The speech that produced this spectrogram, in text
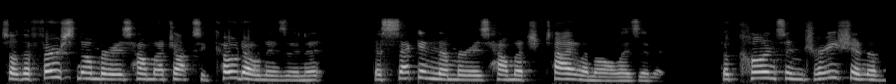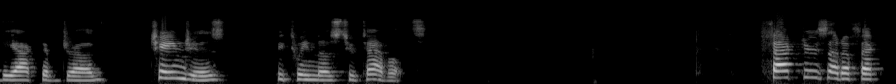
So the first number is how much oxycodone is in it. The second number is how much Tylenol is in it. The concentration of the active drug changes between those two tablets. Factors that affect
